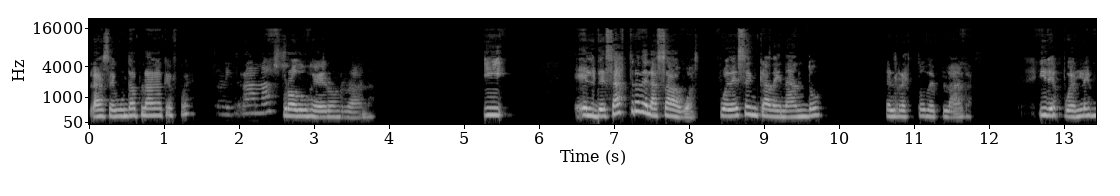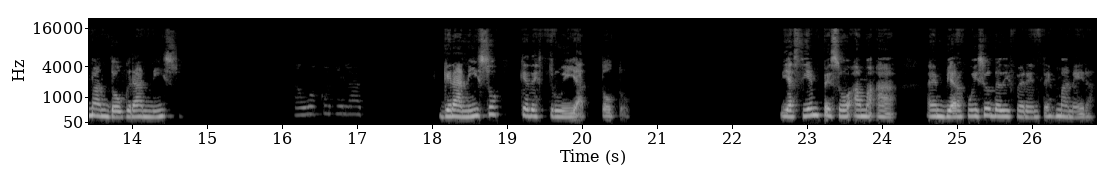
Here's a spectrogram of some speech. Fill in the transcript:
La segunda plaga que fue. Ranas. Produjeron ranas. Y el desastre de las aguas fue desencadenando el resto de plagas y después les mandó granizo. Granizo que destruía todo. Y así empezó a, a, enviar juicios de diferentes maneras.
